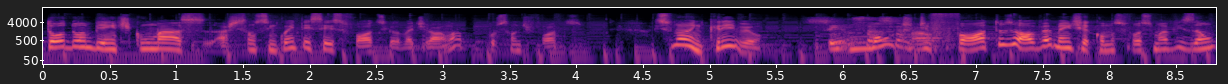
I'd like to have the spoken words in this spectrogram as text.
todo o ambiente com umas, acho que são 56 fotos que ela vai tirar, uma porção de fotos. Isso não é incrível? Um monte de fotos, obviamente, é como se fosse uma visão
